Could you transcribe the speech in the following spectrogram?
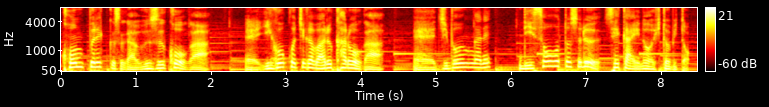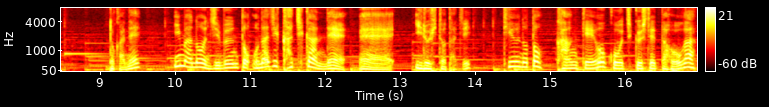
コンプレックスがうずこうが、えー、居心地が悪かろうが、えー、自分がね理想とする世界の人々とかね今の自分と同じ価値観で、えー、いる人たちっていうのと関係を構築していった方が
